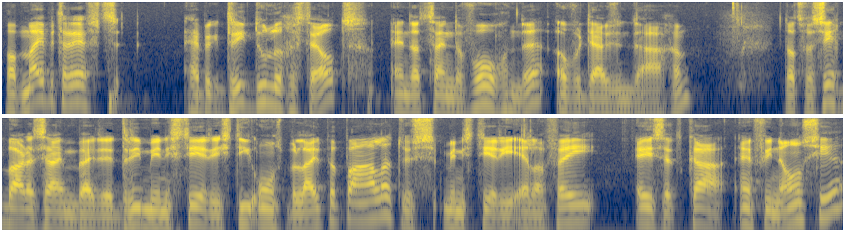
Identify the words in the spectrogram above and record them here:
Wat mij betreft heb ik drie doelen gesteld. En dat zijn de volgende over duizend dagen dat we zichtbaarder zijn bij de drie ministeries die ons beleid bepalen. Dus ministerie LNV, EZK en Financiën.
